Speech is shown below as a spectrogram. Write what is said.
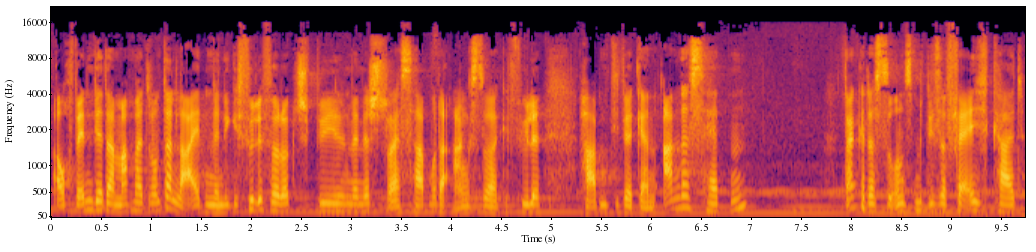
Auch wenn wir da manchmal drunter leiden, wenn die Gefühle verrückt spielen, wenn wir Stress haben oder Angst oder Gefühle haben, die wir gern anders hätten. Danke, dass du uns mit dieser Fähigkeit,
